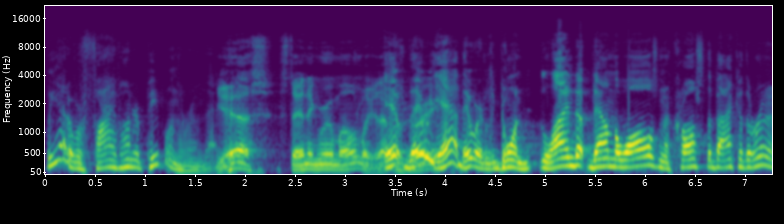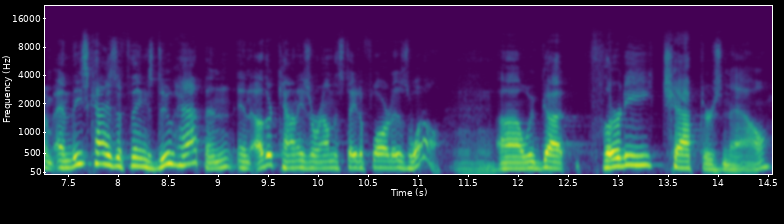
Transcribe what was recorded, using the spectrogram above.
we had over 500 people in the room that day. Yes, standing room only. That It- was they were, yeah, they were going lined up down the walls and across the back of the room. And these kinds of things do happen in other counties around the state of Florida as well. Mm-hmm. Uh, we've got 30 chapters now,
